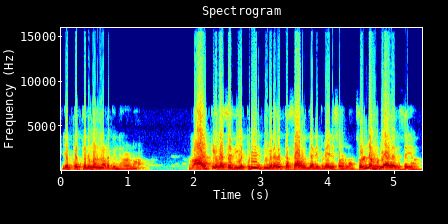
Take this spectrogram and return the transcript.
எப்ப திருமணம் நடக்கும் சொல்லலாம். வாழ்க்கை வசதி எப்படி இருக்குங்கிறத தசாபத்து அடிப்படையில் சொல்லலாம். சொல்ல முடியாத விஷயம்.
